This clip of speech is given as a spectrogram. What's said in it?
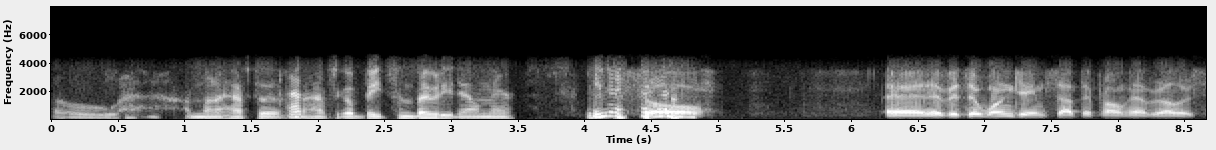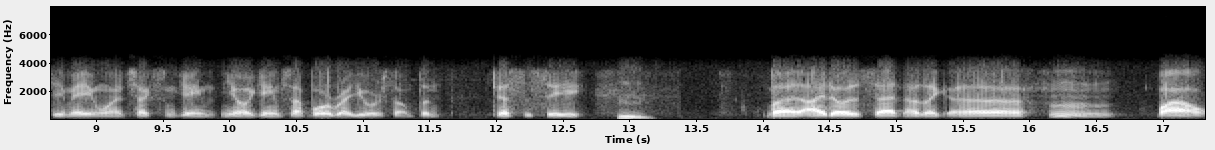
Oh, I'm gonna have to. I'm gonna have to go beat some booty down there. So, and if it's at one GameStop, they probably have it at others. So you may want to check some game, you know, a GameStop over at you or something, just to see. Hmm. But I noticed that, and I was like, uh, hmm, wow.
